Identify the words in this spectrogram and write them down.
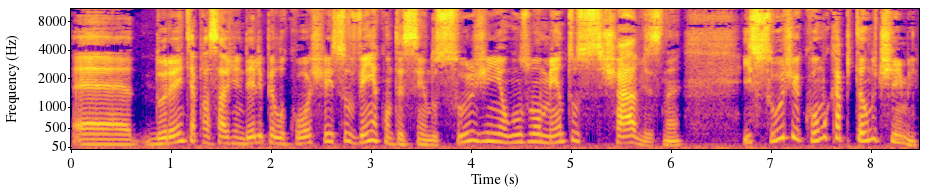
é, durante a passagem dele pelo coxa, isso vem acontecendo, surge em alguns momentos chaves, né? E surge como capitão do time.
